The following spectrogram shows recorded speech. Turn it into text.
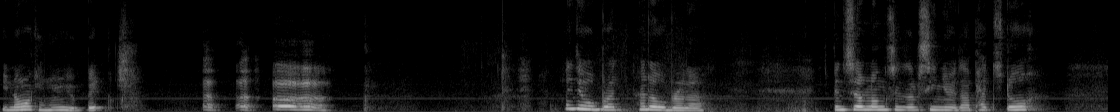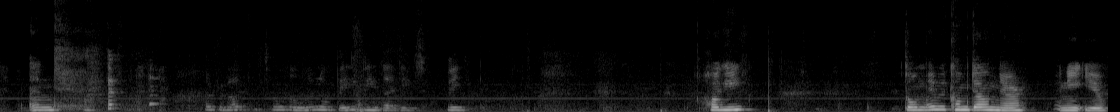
You know I can hear you, bitch. Uh, uh, uh. Hello, bro. Hello, brother. It's been so long since I've seen you at that pet store. And I forgot to tell the little baby that he's fake. Huggy, don't make me come down there and eat you.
